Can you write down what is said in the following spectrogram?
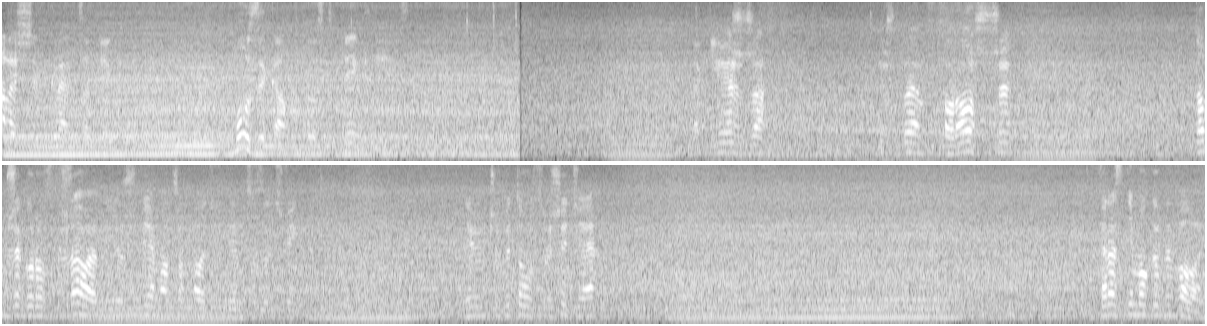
Ale się wkręca pięknie. Muzyka po prostu pięknie jest. Tak jeżdża. Już byłem w Choroszczy. Dobrze go rozgrzałem i już wiem o co chodzi, wiem co za dźwięk. Nie wiem czy wy to usłyszycie. Teraz nie mogę wywołać.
